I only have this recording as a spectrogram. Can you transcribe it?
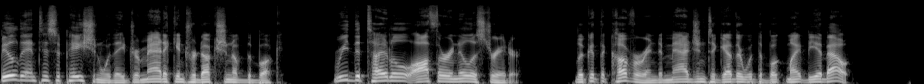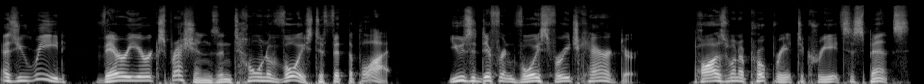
Build anticipation with a dramatic introduction of the book Read the title, author, and illustrator. Look at the cover and imagine together what the book might be about. As you read, vary your expressions and tone of voice to fit the plot. Use a different voice for each character. Pause when appropriate to create suspense.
